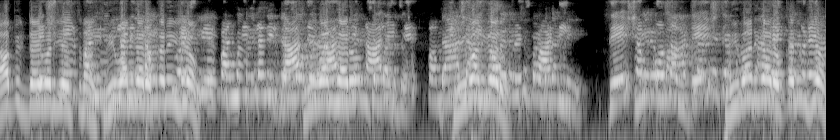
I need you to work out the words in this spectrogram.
టాపిక్ డైవర్ట్ చేస్తున్నారు శ్రీవాణి గారు ఒక్క నిమిషం. శ్రీవాణి గారు శ్రీవాణి గారు. దేశం కోసం శ్రీవాణి గారు ఒక్క నిమిషం.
